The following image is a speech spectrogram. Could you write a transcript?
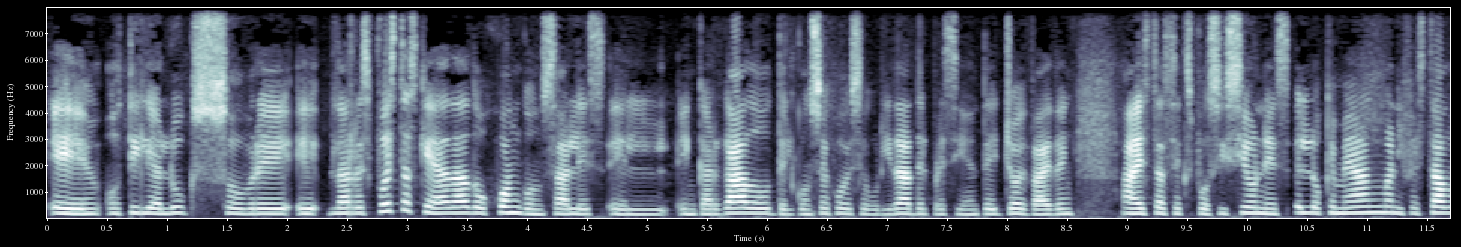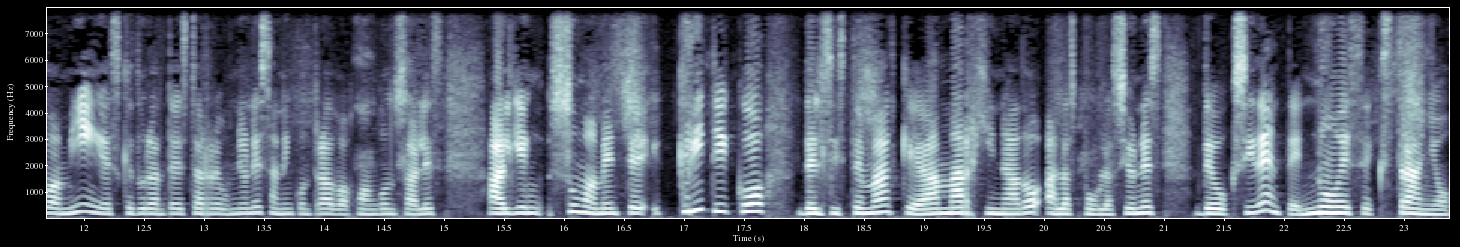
eh, Otilia Lux sobre eh, las respuestas que ha dado Juan González, el encargado del Consejo de Seguridad del presidente Joe Biden, a estas exposiciones. Lo que me han manifestado a mí es que durante estas reuniones han encontrado a Juan González alguien sumamente crítico del sistema que ha marginado a las poblaciones de Occidente. No es extraño.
